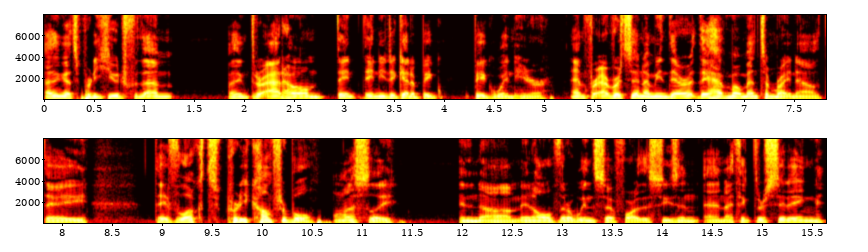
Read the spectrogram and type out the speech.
I think that's pretty huge for them. I think they're at home. They they need to get a big big win here. And for Everton, I mean they're they have momentum right now. They they've looked pretty comfortable, honestly, in um, in all of their wins so far this season, and I think they're sitting,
